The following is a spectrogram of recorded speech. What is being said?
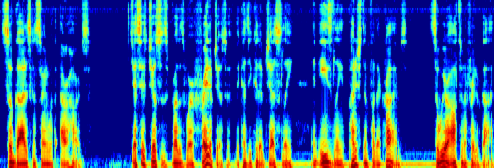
so God is concerned with our hearts. Just as Joseph's brothers were afraid of Joseph because he could have justly and easily punish them for their crimes. So we are often afraid of God,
